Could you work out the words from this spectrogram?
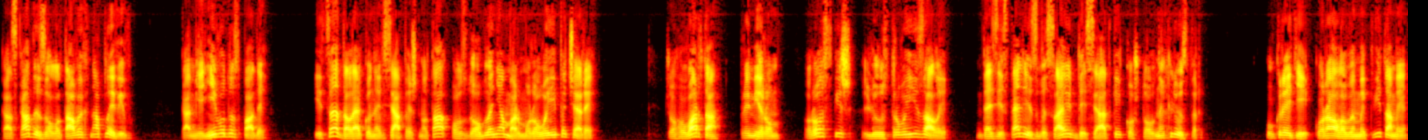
каскади золотавих напливів, кам'яні водоспади. І це далеко не вся пишнота оздоблення мармурової печери, чого варта, приміром, розкіш люстрової зали, де зі стелі звисають десятки коштовних люстр. Укриті кораловими квітами,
